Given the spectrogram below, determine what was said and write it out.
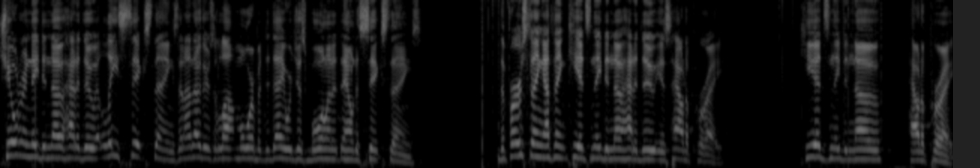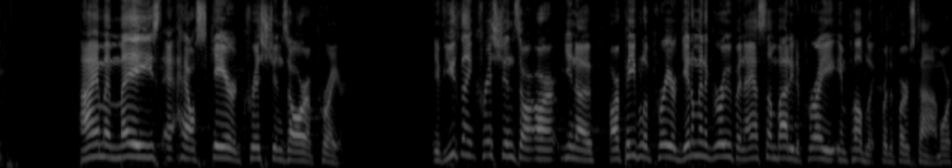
children need to know how to do at least six things. And I know there's a lot more, but today we're just boiling it down to six things. The first thing I think kids need to know how to do is how to pray. Kids need to know how to pray. I am amazed at how scared Christians are of prayer. If you think Christians are, are, you know, are people of prayer, get them in a group and ask somebody to pray in public for the first time or,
